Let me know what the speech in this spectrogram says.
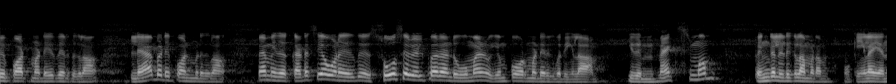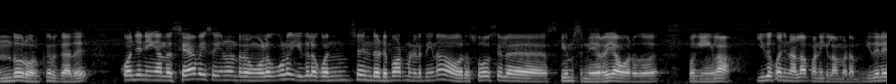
டிபார்ட்மெண்ட் இது எடுத்துக்கலாம்? லேபர் டிபார்ட்மெண்ட் எடுத்துக்கலாம். மேம் இது கடைசியாக ஒன்று இது social welfare and women empowerment இருக்குது பார்த்தீங்களா இது மேக்ஸிமம் பெண்கள் எடுக்கலாம் மேடம் ஓகேங்களா எந்த ஒரு ஒர்க்கும் இருக்காது. கொஞ்சம் நீங்கள் அந்த சேவை செய்யணுன்றவங்களுக்கும் இதில் கொஞ்சம் இந்த டிபார்ட்மெண்ட் எடுத்திங்கன்னா ஒரு சோசியல் ஸ்கீம்ஸ் நிறையா வருது. ஓகேங்களா? இது கொஞ்சம் நல்லா பண்ணிக்கலாம் மேடம் இதில்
